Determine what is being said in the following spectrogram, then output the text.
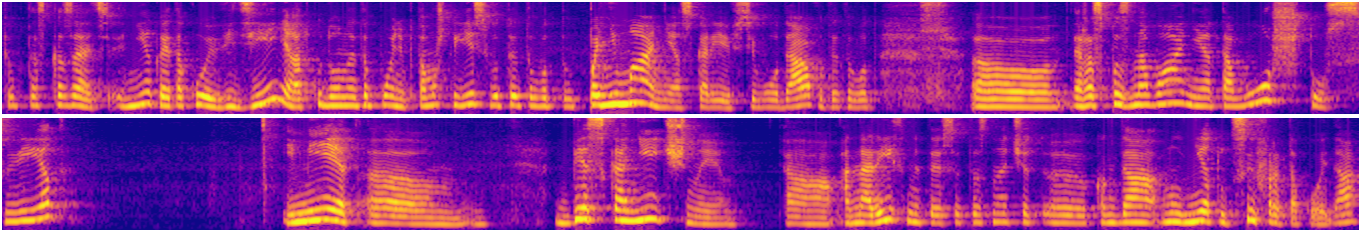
как то сказать, некое такое видение, откуда он это понял, потому что есть вот это вот понимание, скорее всего, да, вот это вот э, распознавание того, что свет имеет э, бесконечные анарифметес, это значит, э, когда ну, нету цифры такой, да,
